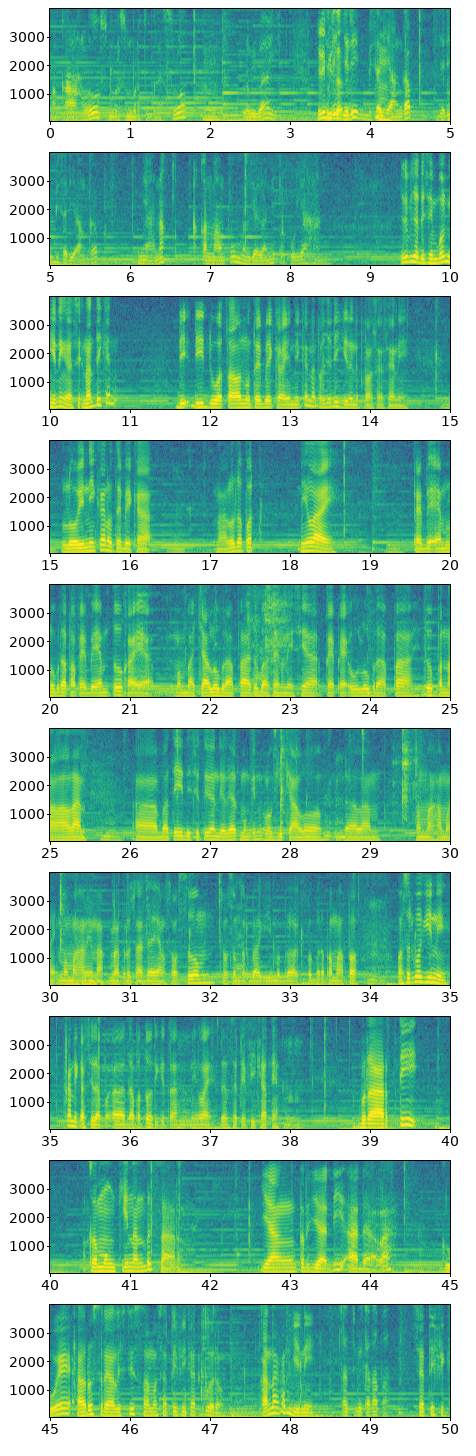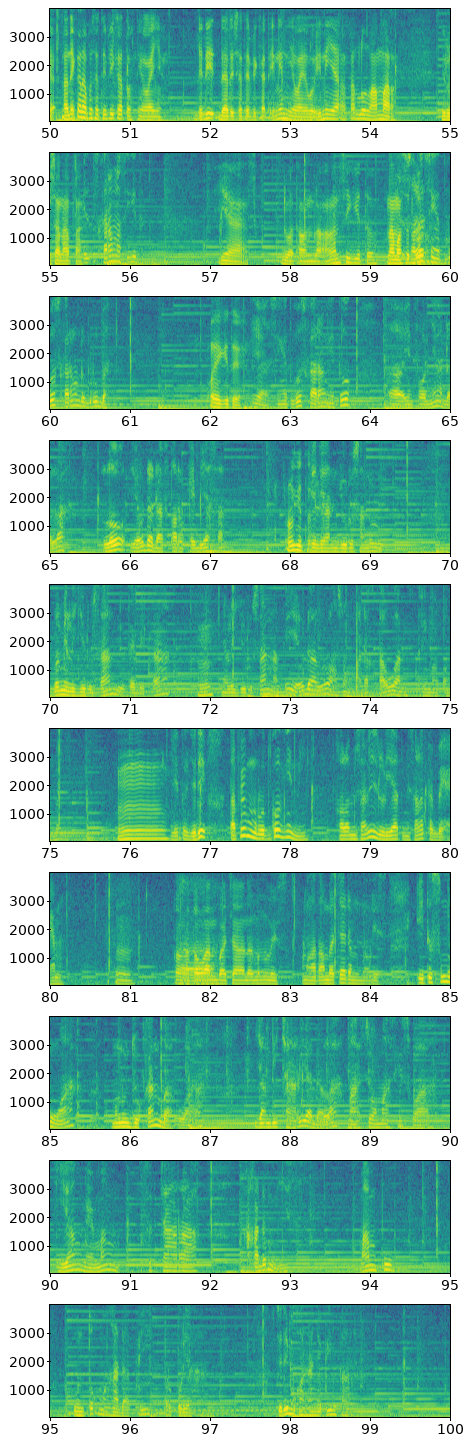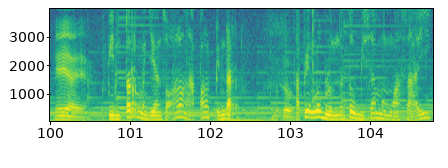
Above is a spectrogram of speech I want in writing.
makalah lu sumber-sumber tugas lu Hmm. lebih baik Jadi, jadi bisa jadi bisa Hmm. dianggap jadi bisa dianggap ini anak akan mampu menjalani perkuliahan jadi bisa disimpulin gini gak sih? Nanti kan di di dua tahun UTBK ini kan yang terjadi gini nih prosesnya nih. Lo ini kan UTBK. Hmm. Nah, lu dapat nilai Hmm. PBM lu berapa? PBM tuh kayak membaca lu berapa itu bahasa Indonesia, PPU lu berapa itu penalaran. Hmm. Uh, berarti di situ yang dilihat mungkin logika lo Mm-mm. dalam memahami memahami makna terus ada yang sosum, sosum terbagi beberapa, beberapa mapel. Hmm. Maksud gua gini, kan dikasih dapat uh, dapat tuh di kita Hmm. nilai dan sertifikatnya. Hmm. Berarti kemungkinan besar yang terjadi adalah gue harus realistis sama sertifikat gue dong. Karena kan gini, sertifikat apa sertifikat nanti kan dapat sertifikat tuh nilainya. Jadi dari sertifikat ini nilai lo ini yang akan lo lamar jurusan apa? Sekarang masih gitu Ya dua tahun belakangan sih gitu. Nah maksud soalnya gue, seingat gue sekarang udah berubah oh ya gitu ya. ya seingat gue sekarang itu eh, infonya adalah lo ya udah daftar kayak biasa Oh gitu. pilihan jurusan dulu lo milih jurusan di UTBK Hmm. milih jurusan nanti ya udah lo langsung ada ketahuan terima apa enggak Hmm. gitu jadi tapi menurut gue gini kalau misalnya dilihat misalnya PBM hmm. Pengetahuan Eh. baca dan menulis. mengatakan baca dan menulis itu semua menunjukkan bahwa yang dicari adalah mahasiswa-mahasiswa yang memang secara akademis mampu untuk menghadapi perkuliahan. Jadi bukan hanya pintar. Iya ya, pinter ngejain soal ngapal pinter betul. tapi lo belum tentu bisa menguasai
